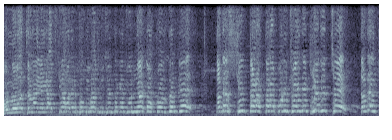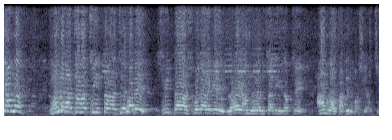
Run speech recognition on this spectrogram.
ধন্যবাদ জানাই এই আজকে আমাদের প্রতিবাদ মিছিল থেকে জুনিয়র ডক্টরদেরকে তাদের শীত দ্বারা তারা পরিচয় দেখিয়ে দিচ্ছে। তাদেরকে আমরা ধন্যবাদ জানাচ্ছি। তারা যেভাবে শীত দ্বারা সোজা রেখে লড়াই আন্দোলন চালিয়ে যাচ্ছে, আমরাও তাদের পাশে আছি।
